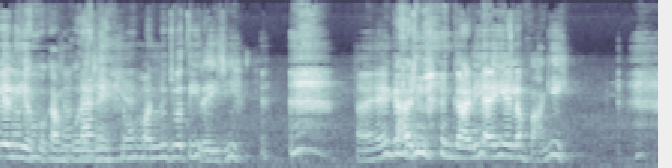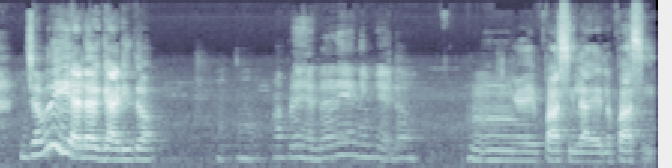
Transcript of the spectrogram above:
પેલી એક ખોખામ પૂરાઈ જઈએ. મનનું જોતી રહી જઈએ. એ ગાડી ગાડી આવી એટલે ભાગી. જબરી હેડ ગાડી તો. આપણે હેડાડીએ ને એમ હમ એ પાસી લાવે એટલે પાસી.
